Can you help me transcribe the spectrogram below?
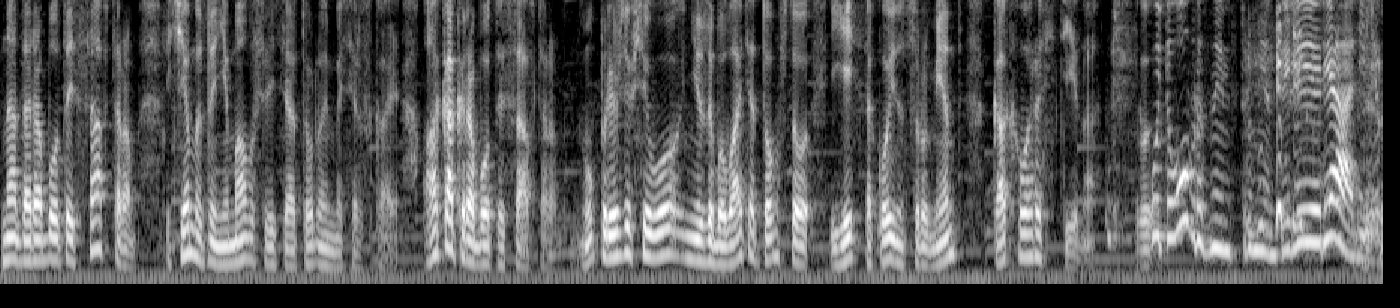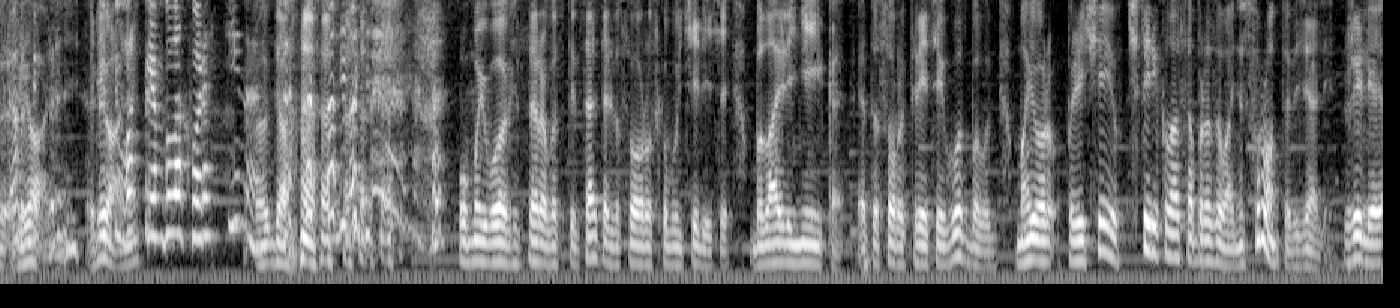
надо работать с автором, чем и занималась литературная мастерская. А как работать с автором? Ну, прежде всего, не забывать о том, что есть такой инструмент, как хворостина. Какой-то образный инструмент или реальный? Реальный. То есть у вас прям была хворостина? Да. У моего офицера-воспитателя в Суворовском училище была линейка. Это 43-й год был. Майор Поличеев, 4 класса образования, с фронта взяли. Жили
